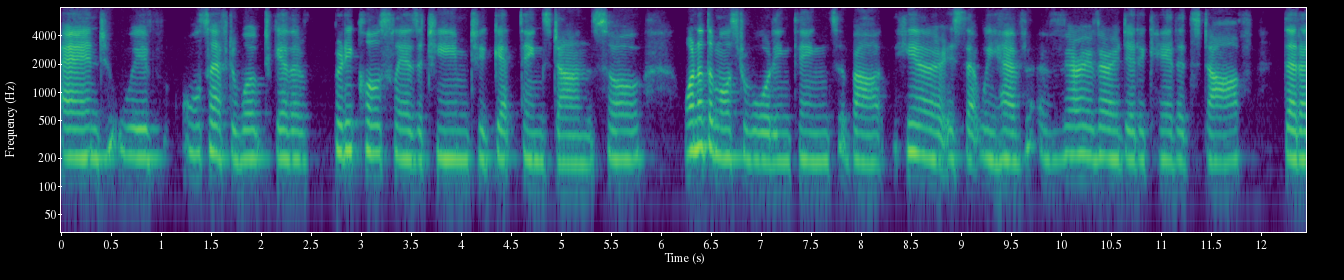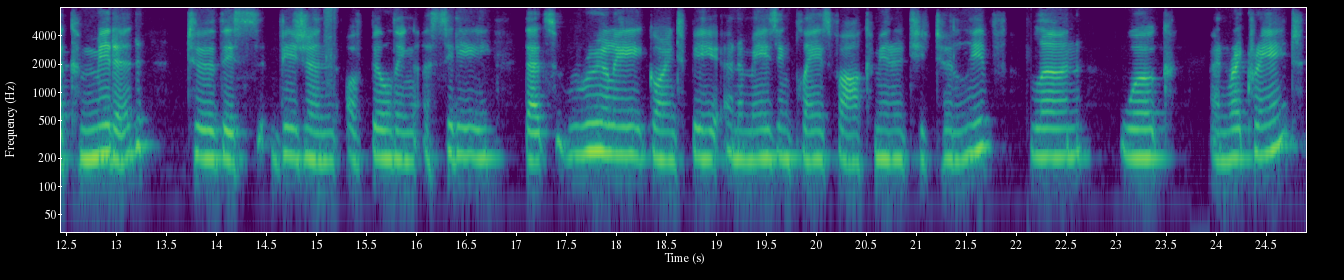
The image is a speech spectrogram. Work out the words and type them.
And we also have to work together pretty closely as a team to get things done. So one of the most rewarding things about here is that we have a very, very dedicated staff that are committed to this vision of building a city that's really going to be an amazing place for our community to live, learn, work, and recreate.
